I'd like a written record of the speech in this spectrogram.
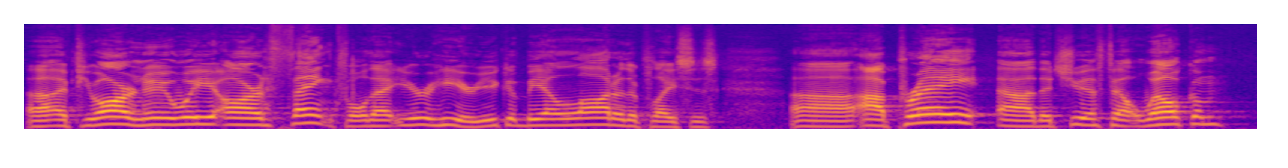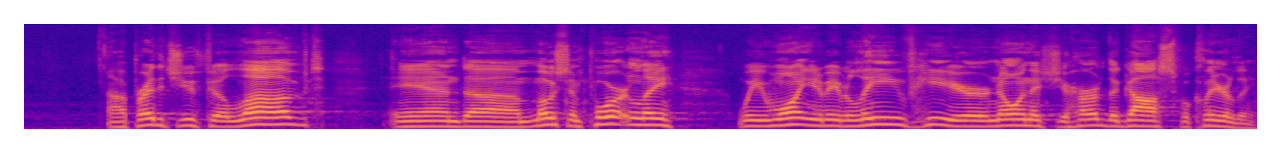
Uh, if you are new, we are thankful that you're here. You could be a lot of other places. Uh, I pray uh, that you have felt welcome. I pray that you feel loved. And uh, most importantly, we want you to be able to leave here knowing that you heard the gospel clearly.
